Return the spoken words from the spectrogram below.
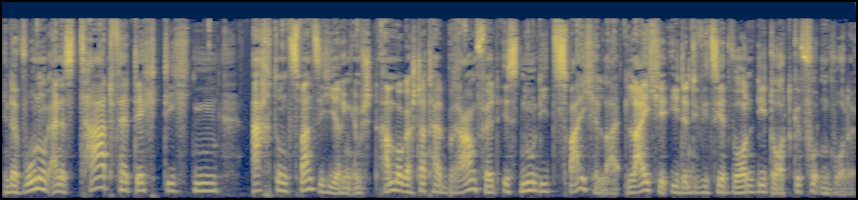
in der Wohnung eines tatverdächtigen 28-Jährigen im Hamburger Stadtteil Bramfeld ist nun die zweite Leiche identifiziert worden, die dort gefunden wurde.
